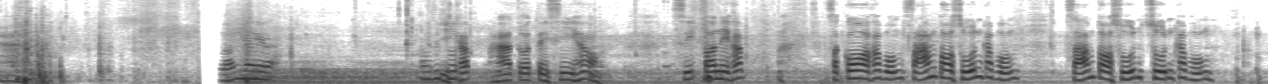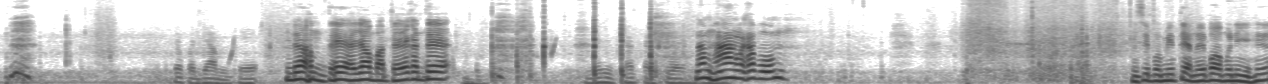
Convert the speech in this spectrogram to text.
อ่าหลังยังนี่แหละเอาที่อีกสุดครับ หาตัวเตะซีเฮ้าซีตอนนี้ครับ สกอร์ครับผมสามต่อศูนย์ครับผมสามต่อศูนย์ศูนย์ครับผม เจ้าก็ย่ำแท้ย่ำแท้ย่ำบัดแท้กันแท้ยแล้วอยู่จักใส่ถ้วยน้ำห้างแล้วครับผมมันสิบ่มีเต็มเลยบ่มื้อนี้เฮ้ย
